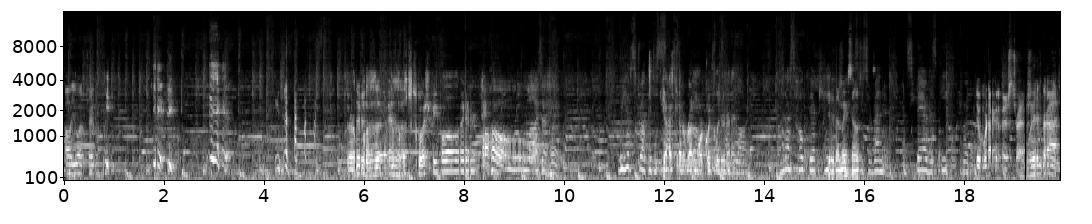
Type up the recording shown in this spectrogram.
Oh, you want to trade them? Yeah. Yeah. They're Dude, is it, is it a squish people elevator? Oh. lies ahead. We have struck a decisive guys gotta run more quickly against today. Alar. Let us hope their king that makes sense. to surrender and spare his people further. Dude, we're not gonna finish trash. Trash.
